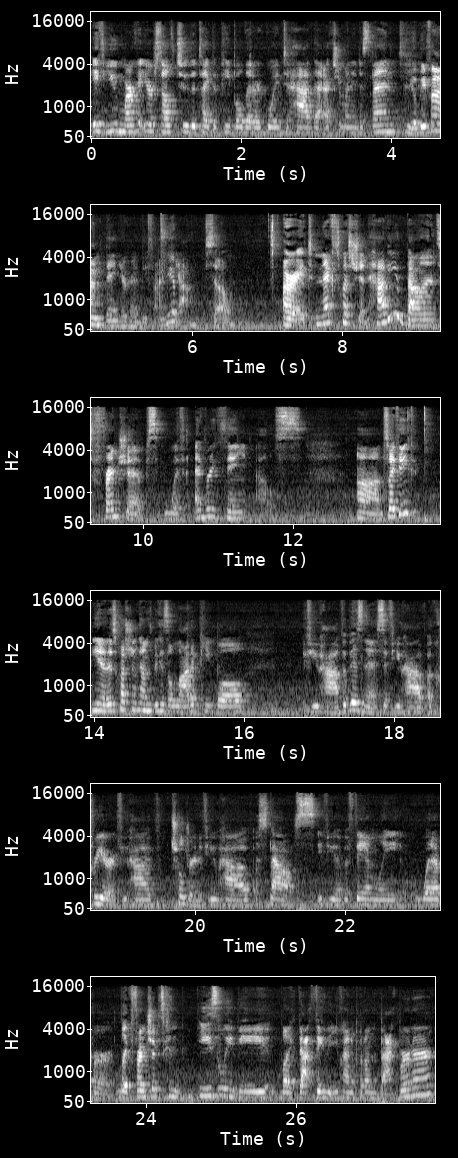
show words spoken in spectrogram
if you market yourself to the type of people that are going to have that extra money to spend, You'll be fine. then you're going to be fine. Yep. Yeah. So, all right. Next question: How do you balance friendships with everything else? Um, so I think you know this question comes because a lot of people if you have a business, if you have a career, if you have children, if you have a spouse, if you have a family, whatever, like friendships can easily be like that thing that you kind of put on the back burner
